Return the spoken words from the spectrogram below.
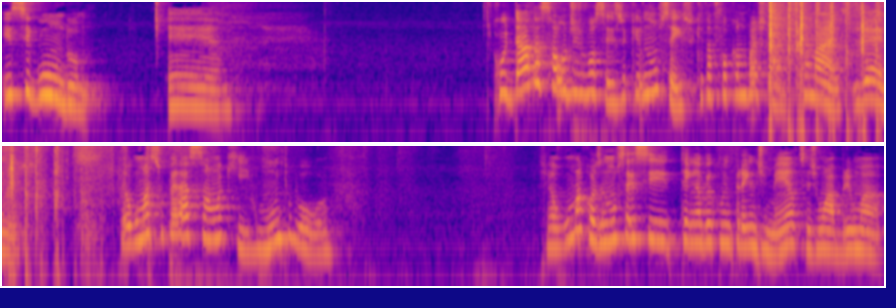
E segundo, é, cuidar da saúde de vocês. Isso aqui, não sei, isso aqui tá focando bastante. O que mais? Gêmeos. Tem alguma superação aqui, muito boa. Tem alguma coisa, não sei se tem a ver com empreendimento, vocês vão abrir uma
